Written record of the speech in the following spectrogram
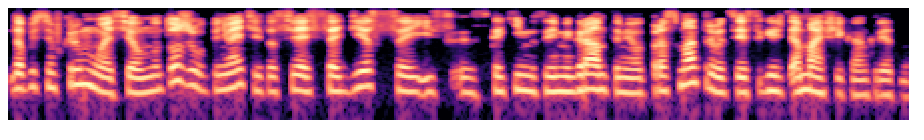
допустим, в Крыму осел, но тоже, вы понимаете, эта связь с Одессой и с, с какими-то иммигрантами вот просматривается, если говорить о мафии конкретно.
